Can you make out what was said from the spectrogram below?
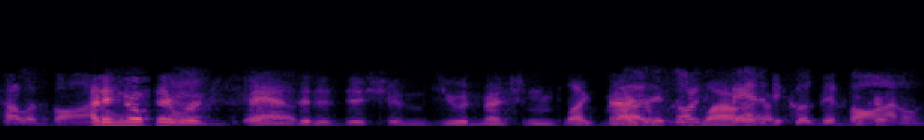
coloured vinyl. I didn't know if they were and, uh, expanded editions. You had mentioned like no, Magnum they're not expanded because they're Okay. vinyl.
